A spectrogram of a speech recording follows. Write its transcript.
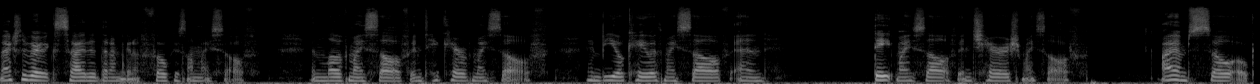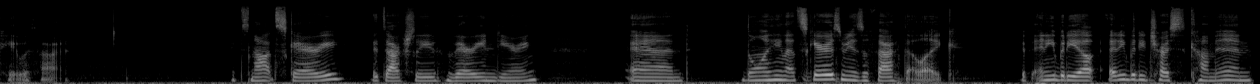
I'm actually very excited that I'm to focus on myself and love myself and take care of myself and be okay with myself and date myself and cherish myself. I am so okay with that. It's not scary. It's actually very endearing. And the only thing that scares me is the fact that like if anybody else anybody tries to come in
